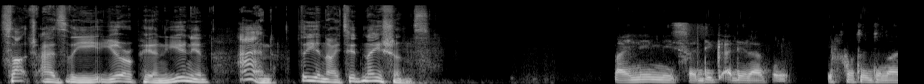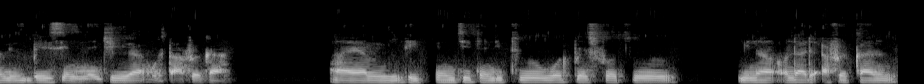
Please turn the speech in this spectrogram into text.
such as the European Union and the United Nations. My name is Sodiq Adelakun, a photojournalist based in Nigeria, West Africa. I am the 2022 World Press Photo winner under the African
